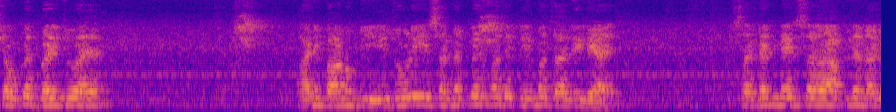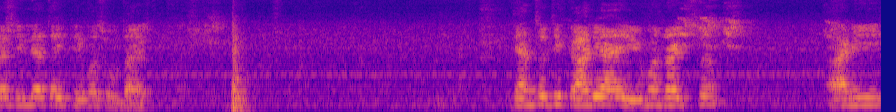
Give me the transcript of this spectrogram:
शौकत भाई जो आहे आणि बाणोबी ही जोडी संगमनेरमध्ये फेमस झालेली आहे. संगमनेरसह आपल्या नगर जिल्ह्यातही फेमस होत आहे. त्यांचं जे कार्य आहे ह्युमन राईट्सचं आणि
